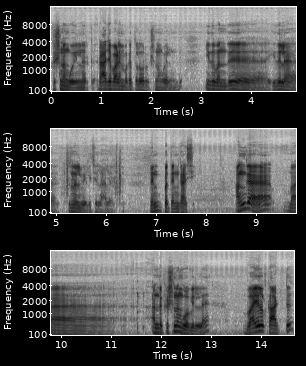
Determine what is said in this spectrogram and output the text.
கிருஷ்ணன் கோயில்னு இருக்குது ராஜபாளையம் பக்கத்தில் ஒரு கிருஷ்ணன் கோயில் உண்டு. இது வந்து இதில் திருநெல்வேலி ஜில்லாவில் இருக்குது தென் இப்போ தென்காசி. அங்கே அந்த கிருஷ்ணன் கோவிலில் வயல்காட்டு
